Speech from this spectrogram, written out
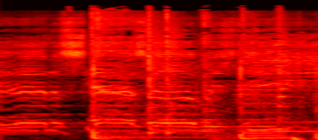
Yeah, the sky's always blue.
